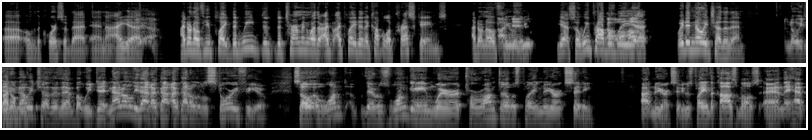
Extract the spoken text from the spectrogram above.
uh, over the course of that, and I uh, yeah. I don't know if you played. Did we d- determine whether I, I played in a couple of press games? I don't know if you, you. Yeah, so we probably Oh, uh-huh. uh, we didn't know each other then. No, we So didn't know know- each other then, but we did. Not only that, I've got I've got a little story for you. So uh, one there was one game where Toronto was playing New York City. Uh, New York City was playing the Cosmos, and they had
